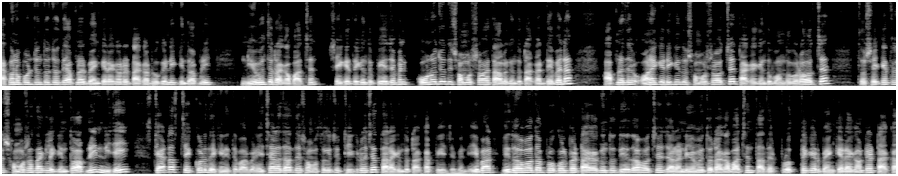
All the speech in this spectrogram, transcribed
এখনও পর্যন্ত যদি আপনার ব্যাংকের অ্যাকাউন্টে টাকা ঢোকেনি, কিন্তু আপনি নিয়মিত টাকা পাচ্ছেন, সেক্ষেত্রে কিন্তু পেয়ে যাবেন। কোনো যদি সমস্যা হয়, তাহলে কিন্তু টাকা দেবে না। আপনাদের অনেকেরই কিন্তু সমস্যা হচ্ছে, টাকা কিন্তু বন্ধ করা হচ্ছে। তো সেক্ষেত্রে সমস্যা থাকলে কিন্তু আপনি নিজেই স্ট্যাটাস চেক করে দেখে নিতে পারবেন। এছাড়া যাদের সমস্ত কিছু ঠিক রয়েছে, তারা কিন্তু টাকা পেয়ে যাবেন। এবার বিধবা ভাতা প্রকল্পের টাকা কিন্তু দিয়ে দেওয়া হচ্ছে। যারা নিয়মিত টাকা পাচ্ছেন, তাদের প্রত্যেকের ব্যাংকের অ্যাকাউন্টে টাকা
